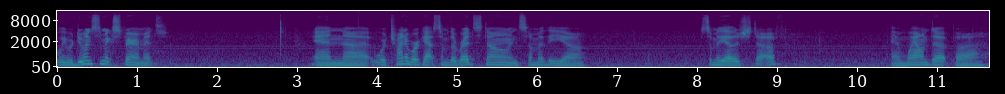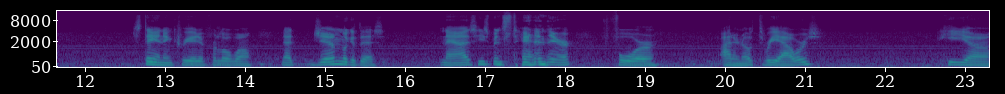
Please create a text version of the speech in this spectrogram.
we were doing some experiments, and uh, we're trying to work out some of the redstone and some of the uh, some of the other stuff, and wound up uh, staying in creative for a little while. Now, Jim, look at this. Naz, he's been standing there for I don't know, three hours. He uh,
